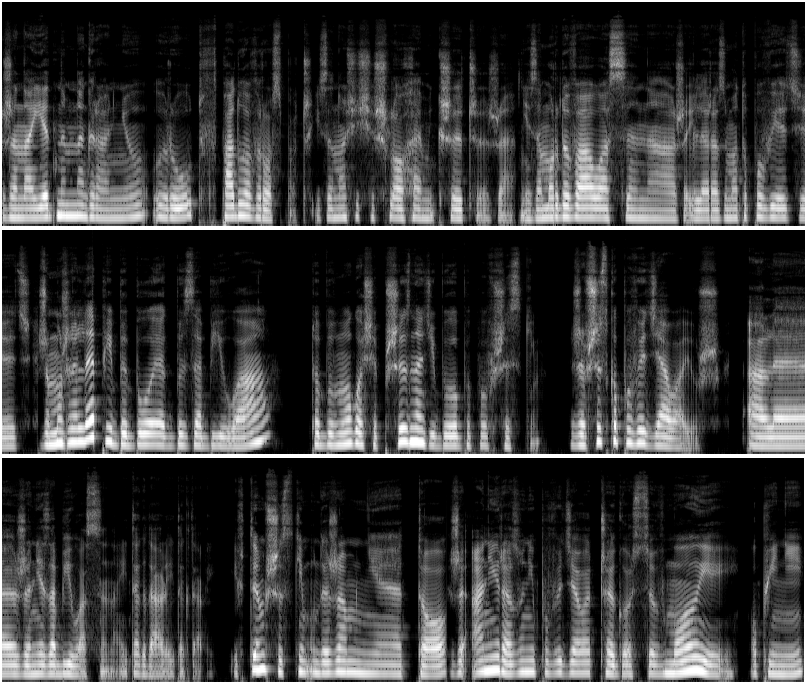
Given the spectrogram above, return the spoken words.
że na jednym nagraniu Ruth wpadła w rozpacz i zanosi się szlochem i krzyczy, że nie zamordowała syna, że ile razy ma to powiedzieć, że może lepiej by było, jakby zabiła, to by mogła się przyznać i byłoby po wszystkim. Że wszystko powiedziała już, ale że nie zabiła syna i tak dalej, i tak dalej. I w tym wszystkim uderza mnie to, że ani razu nie powiedziała czegoś, co w mojej opinii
